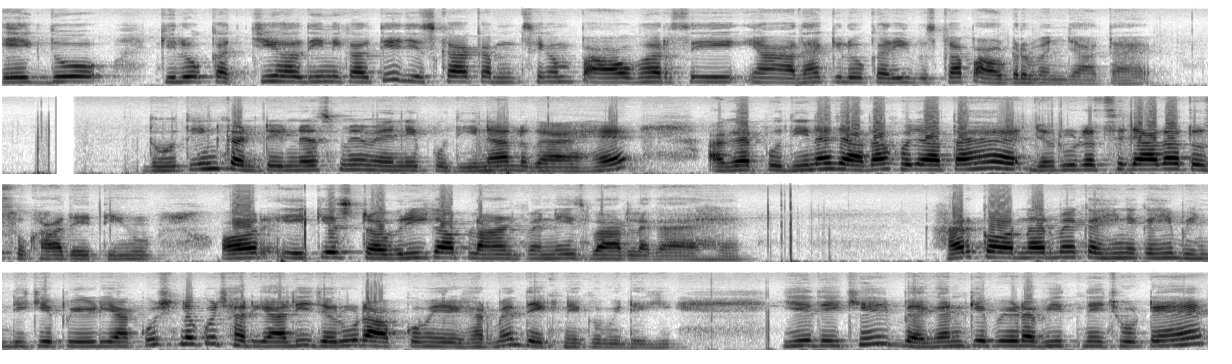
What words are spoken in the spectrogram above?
एक दो किलो कच्ची हल्दी निकलती है जिसका कम से कम पाव भर से या आधा किलो करीब उसका पाउडर बन जाता है। दो तीन कंटेनर्स में मैंने पुदीना लगाया है। अगर पुदीना ज़्यादा हो जाता है, ज़रूरत से ज़्यादा तो सुखा देती हूँ। और एक ये स्ट्रॉबेरी का प्लांट मैंने इस बार लगाया है। हर कॉर्नर में कहीं ना कहीं भिंडी के पेड़ या कुछ ना कुछ हरियाली ज़रूर आपको मेरे घर में देखने को मिलेगी। ये देखिए, बैगन के पेड़ अभी इतने छोटे हैं।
